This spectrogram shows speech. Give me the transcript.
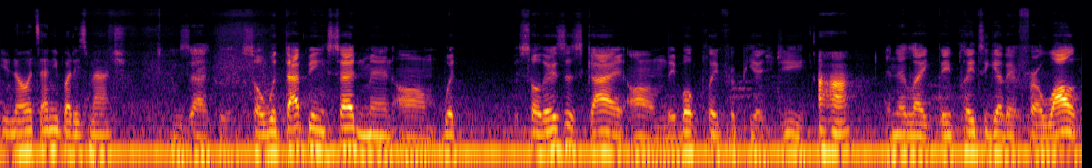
you know it's anybody's match. Exactly. So with that being said, man, um, with so there's this guy, um, they both play for PSG, Uh huh. And they're like they played together for a while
